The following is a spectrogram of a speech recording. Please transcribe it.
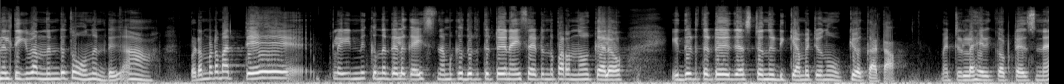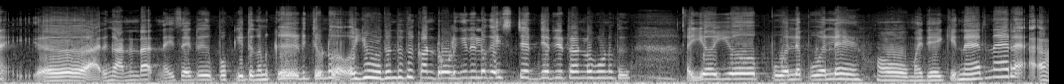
നിലത്തേക്ക് വന്നിട്ടുണ്ട് തോന്നുന്നുണ്ട്. ആ ഇവിടെ നമ്മുടെ മറ്റേ പ്ലെയിൻ നിൽക്കുന്നുണ്ടല്ലോ ഗൈസ് നമുക്ക് ഇതെടുത്തിട്ട് നൈസായിട്ടൊന്ന് നോക്കാലോ നോക്കിയാലോ? ഇതെടുത്തിട്ട് ജസ്റ്റ് ഒന്ന് ഇടിക്കാൻ പറ്റുമോ നോക്കി വെക്കാട്ടോ. മറ്റുള്ള ഹെലികോപ്റ്റേഴ്സിനെ ആരും കാണണ്ട. നൈസായിട്ട് പൊക്കിയിട്ട് നമുക്ക് ഇടിച്ചോണ്ട് പോവാം. അയ്യോ ഇതെന്തത് കൺട്രോളിങ്ങിലല്ലോ ചെറിയ ചെറിഞ്ഞിട്ടാണല്ലോ പോണത്. അയ്യോ അയ്യോ പൂവല്ലേ പൂവല്ലേ. ഓ മര്യാദയ്ക്ക് നേരെ നേരെ. ആ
